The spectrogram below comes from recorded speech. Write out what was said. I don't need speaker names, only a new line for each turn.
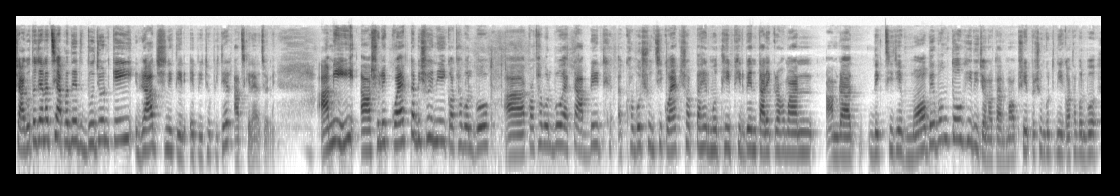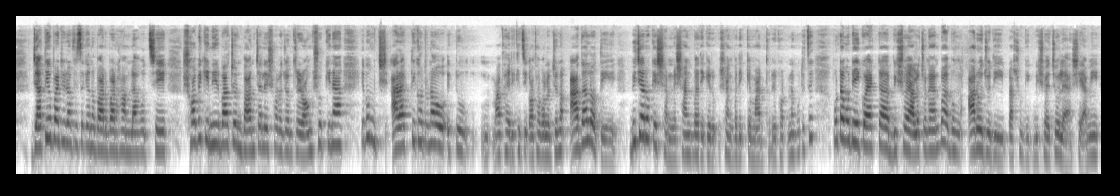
স্বাগত জানাচ্ছি আপনাদের দুজনকেই রাজনীতির এপিঠোপিঠের আজকের আয়োজনে। আমি, আসলে কয়েকটা বিষয় নিয়েই কথা বলব। কথা বলব, একটা আপডেট খবর শুনছি, কয়েক সপ্তাহের মধ্যেই ফিরবেন তারেক রহমান। আমরা দেখছি যে মব এবং তৌহিদি জনতার মব, সেই প্রসঙ্গটি নিয়ে কথা বলব। জাতীয় পার্টির অফিসে কেন বারবার হামলা হচ্ছে? সবে কি নির্বাচন বানচালের ষড়যন্ত্রের অংশ কিনা? এবং আর একটি ঘটনাও একটু মাথায় রেখেছি কথা বলার জন্য। আদালতে বিচারকের সামনে সাংবাদিকের, সাংবাদিককে মারধরের ঘটনা ঘটেছে। মোটামুটি এই কয়েকটা বিষয় আলোচনায় আনব এবং আরও যদি প্রাসঙ্গিক বিষয়ে চলে আসে, আমি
